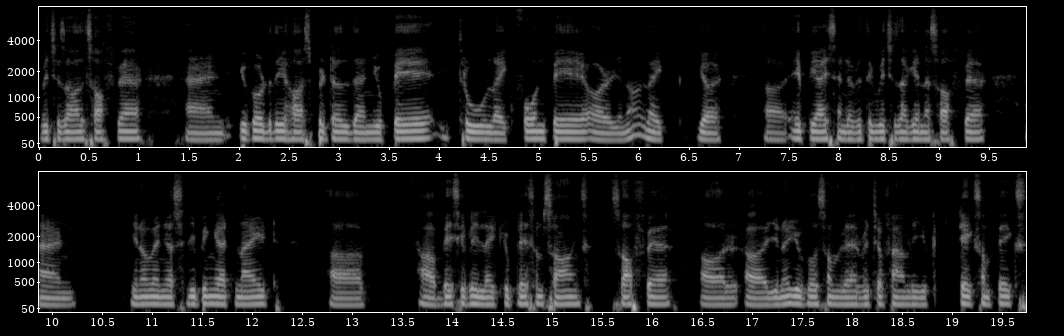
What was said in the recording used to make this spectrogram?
which is all software and you go to the hospital then you pay through like PhonePe or you know like your uh, UPIs and everything which is again a software. And you know when you're sleeping at night uh, uh, basically like you play some songs software or uh, you know you go somewhere with your family you take some pics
